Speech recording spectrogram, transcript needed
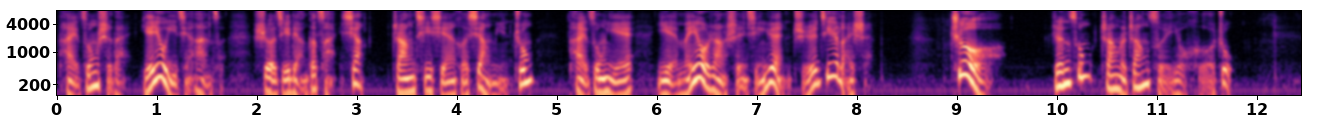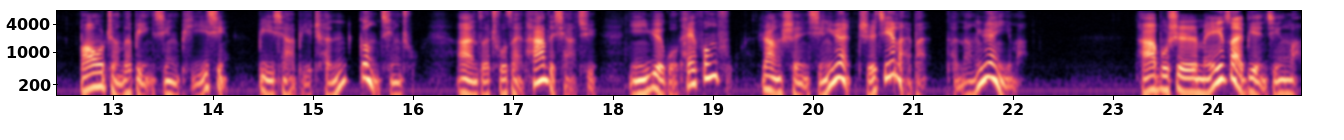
太宗时代也有一件案子涉及两个宰相张七贤和向敏中，太宗爷也没有让审刑院直接来审。这仁宗张了张嘴，又合住。包拯的秉性脾性，陛下比臣更清楚。案子出在他的辖区，您越过开封府，让审刑院直接来办，他能愿意吗？他不是没在汴京吗？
